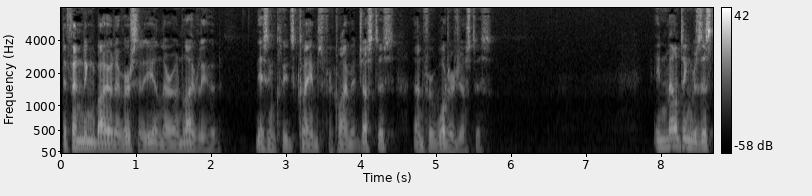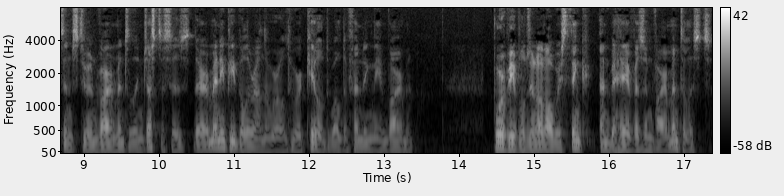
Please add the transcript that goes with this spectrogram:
defending biodiversity and their own livelihood. This includes claims for climate justice and for water justice. In mounting resistance to environmental injustices, there are many people around the world who are killed while defending the environment. Poor people do not always think and behave as environmentalists.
